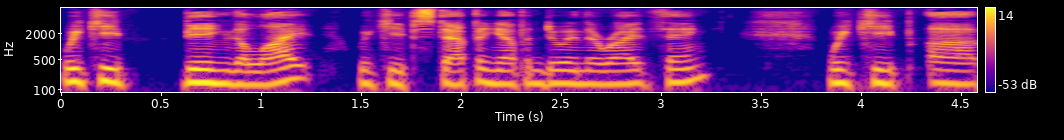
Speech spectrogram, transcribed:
We keep being the light. We keep stepping up and doing the right thing. We keep uh,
